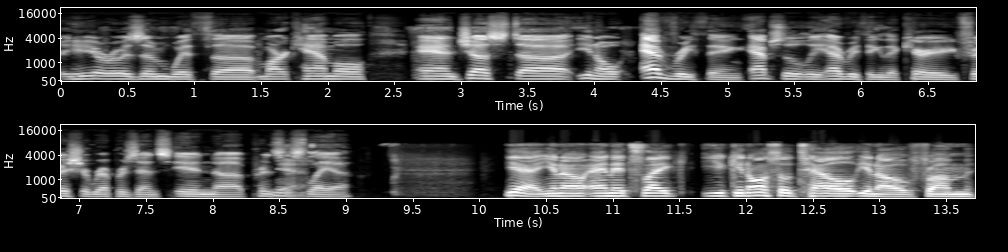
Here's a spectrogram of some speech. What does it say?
heroism with uh, Mark Hamill, and just uh, you know everything, absolutely everything that Carrie Fisher represents in uh, Princess yeah. Leia. Yeah, you know, and it's like you can also tell, you know, from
